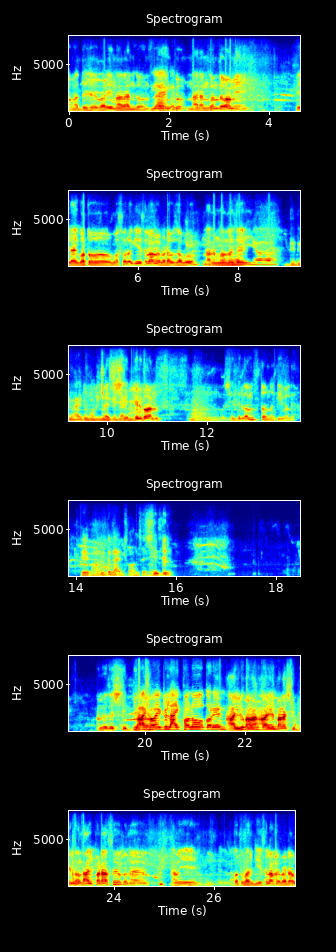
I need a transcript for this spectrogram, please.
আমার দেশের বাড়ি নারায়ণগঞ্জ। থ্যাংক ইউ নারায়ণগঞ্জেও আমি প্রায় গত বছর গিয়েছিলাম এবারেও যাব। নারায়ণগঞ্জে সিদ্ধিরগঞ্জ। সিদ্ধিরগঞ্জ তো নাকি বলে? সিদ্ধির আমি যে ভাই সবাই একটু লাইক ফলো করেন সিদ্ধিরগঞ্জ আছে ওখানে আমি গতবার গিয়েছিলাম, এবারেও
